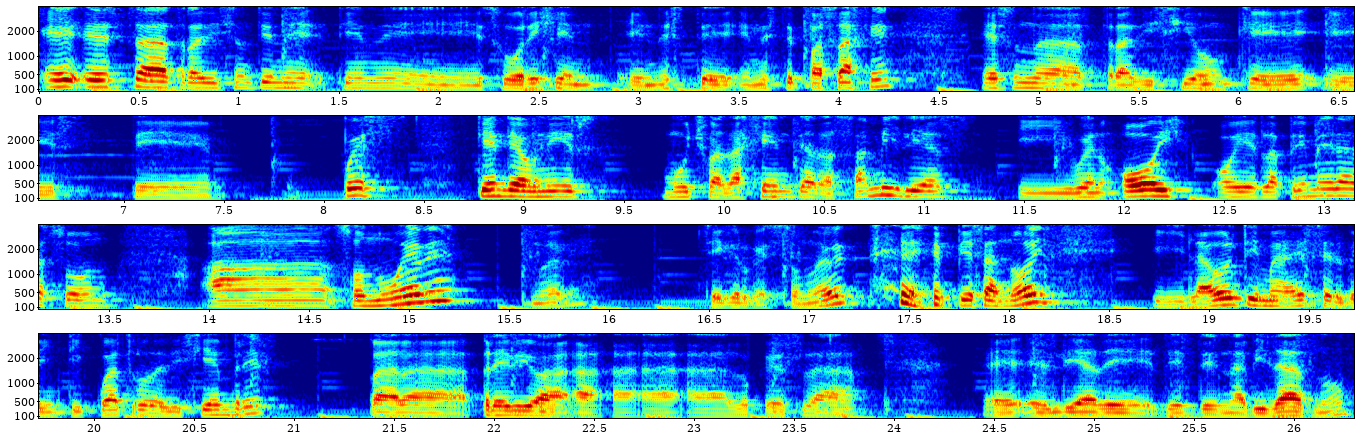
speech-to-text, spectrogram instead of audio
esta tradición tiene, tiene su origen en este, en este pasaje. Es una tradición que este, pues, tiende a unir mucho a la gente, a las familias. Y bueno, hoy, hoy es la primera, son, uh, son nueve, 9. Sí, creo que son 9. Empiezan hoy. Y la última es el 24 de diciembre, para, previo a, lo que es la, eh, el día de- de Navidad, ¿no?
